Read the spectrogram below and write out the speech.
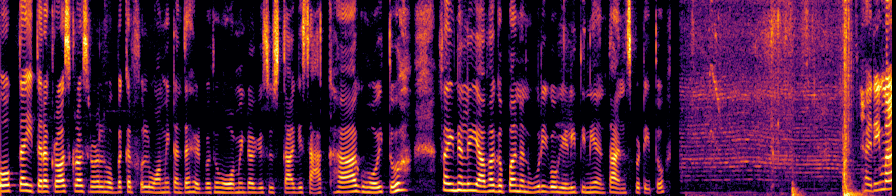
ಹೋಗ್ತಾ ಈ ಥರ ಕ್ರಾಸ್ ಕ್ರಾಸ್ ರೋಡಲ್ಲಿ ಹೋಗ್ಬೇಕಾದ್ರೆ ಫುಲ್ ವಾಮಿಟ್ ಅಂತ ಹೇಳ್ಬೋದು. ವಾಮಿಟ್ ಆಗಿ ಸುಸ್ತಾಗಿ ಸಾಕಾಗಿ ಹೋಯಿತು. ಫೈನಲಿ ಯಾವಾಗಪ್ಪ ನಾನು ಊರಿಗೆ ಹೋಗಿ ಎಳಿತೀನಿ ಅಂತ ಅನಿಸ್ಬಿಟ್ಟಿತ್ತು. ಹರಿಮಾ,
